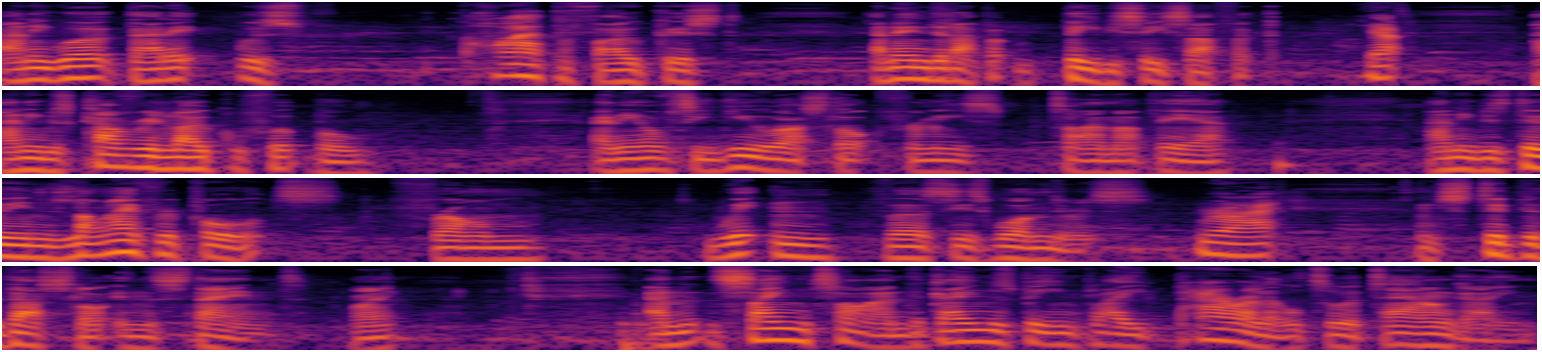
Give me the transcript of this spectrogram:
And he worked at it, was hyper focused, and ended up at BBC Suffolk Yeah. And he was covering local football. And he obviously knew us lot from his time up here. And he was doing live reports from Whitton versus Wanderers Right. and stood with us lot in the stand, right? And at the same time, the game was being played parallel to a town game.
